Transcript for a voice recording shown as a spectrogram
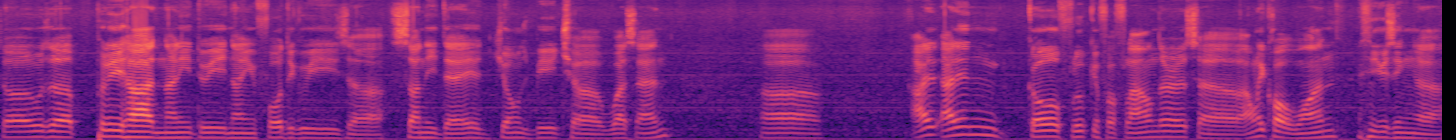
So it was a pretty hot 93, 94 degrees uh, sunny day at Jones Beach, uh, West End. Uh, I, I didn't go fluking for flounders. Uh, I only caught one using uh,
